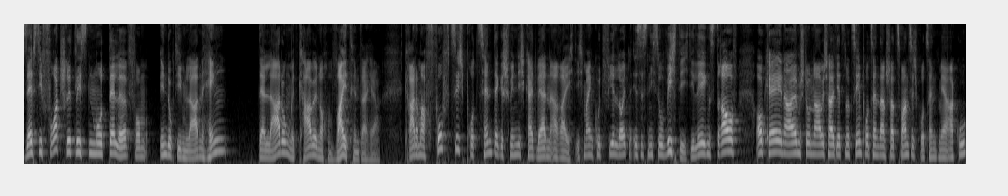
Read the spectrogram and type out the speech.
Selbst die fortschrittlichsten Modelle vom induktiven Laden hängen der Ladung mit Kabel noch weit hinterher. Gerade mal 50% der Geschwindigkeit werden erreicht. Ich meine, gut, vielen Leuten ist es nicht so wichtig. Die legen es drauf. Okay, in einer halben Stunde habe ich halt jetzt nur 10% anstatt 20% mehr Akku.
